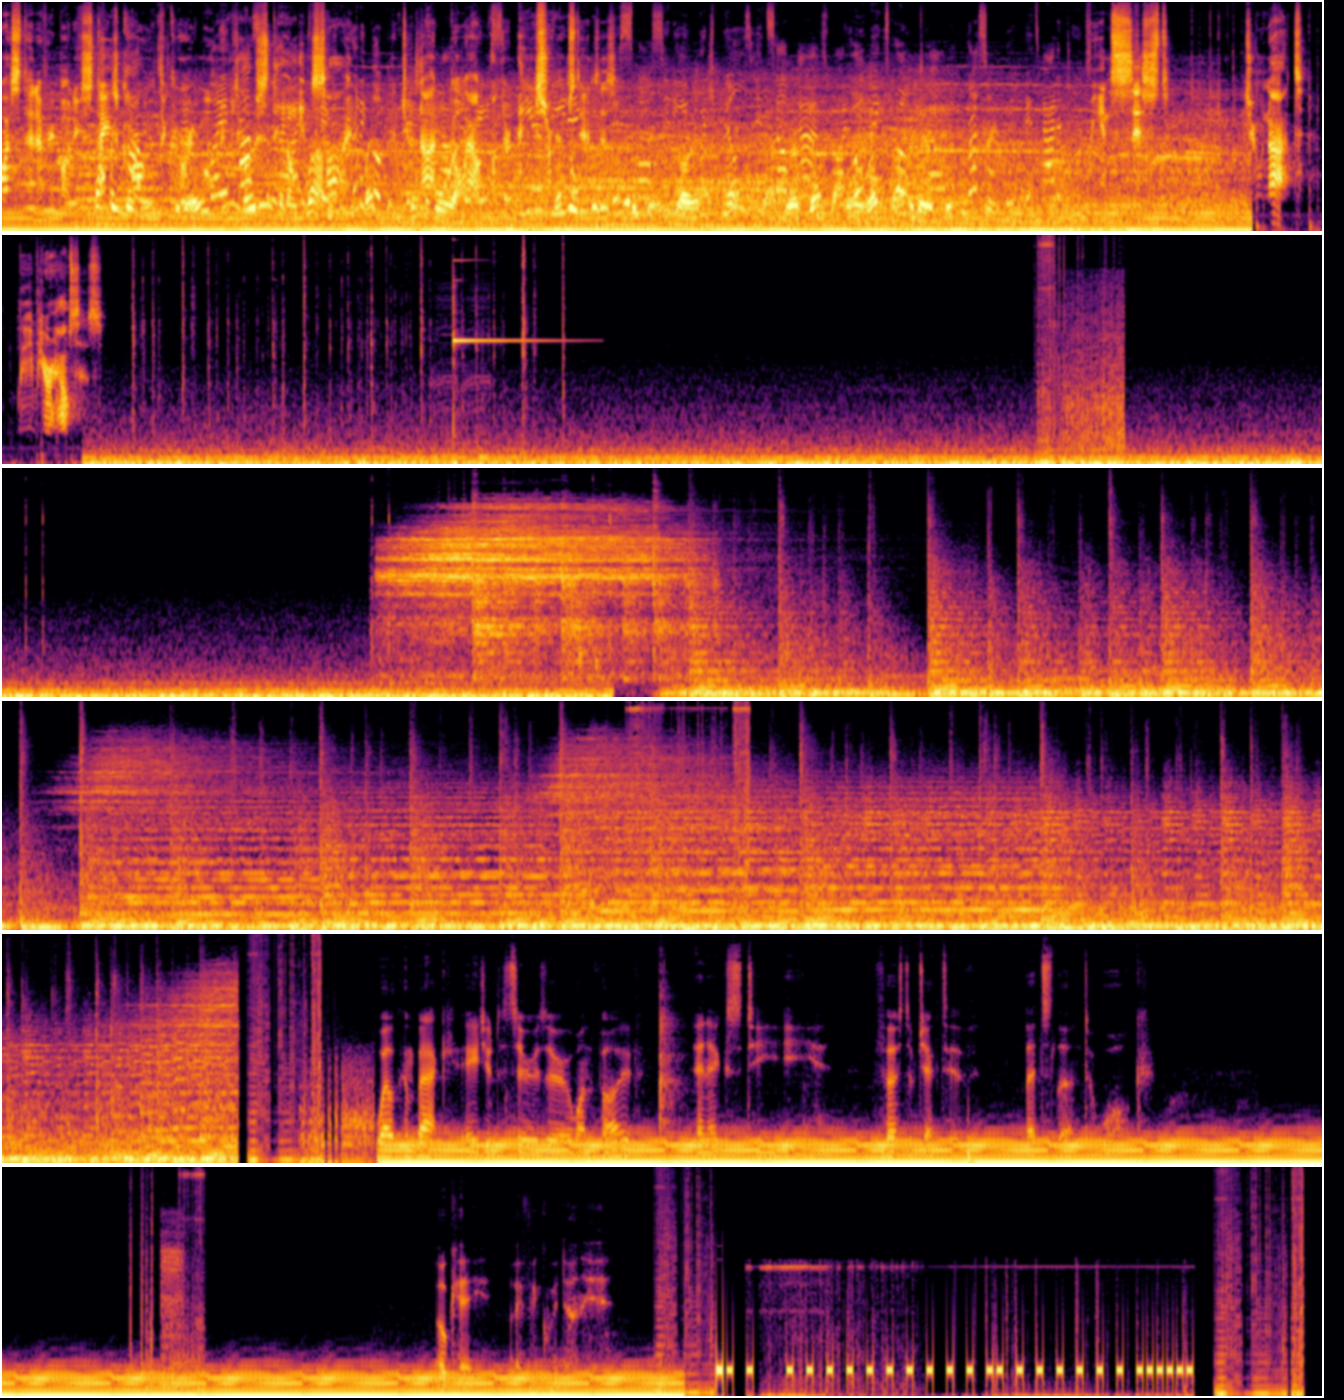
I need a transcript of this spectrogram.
request that everybody stays calm at the current moment. stay inside and do not go out under any circumstances. We insist, do not leave your houses. Welcome back, Agent 0015, NXTE. First objective let's learn to walk. Okay,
